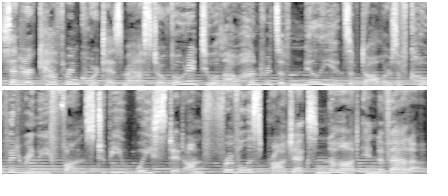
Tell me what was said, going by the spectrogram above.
Senator Catherine Cortez Masto voted to allow hundreds of millions of dollars of COVID relief funds to be wasted on frivolous projects not in Nevada.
